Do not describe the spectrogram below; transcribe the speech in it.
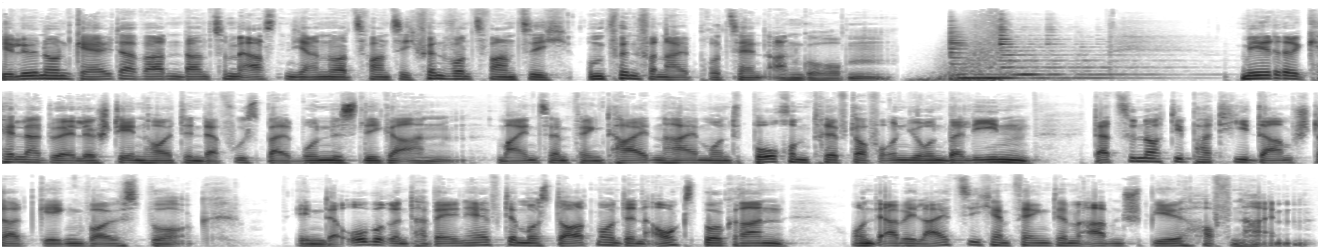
Die Löhne und Gehälter werden dann zum 1. Januar 2025 um 5,5 Prozent angehoben. Mehrere Kellerduelle stehen heute in der Fußball-Bundesliga an. Mainz empfängt Heidenheim und Bochum trifft auf Union Berlin. Dazu noch die Partie Darmstadt gegen Wolfsburg. In der oberen Tabellenhälfte muss Dortmund in Augsburg ran und RB Leipzig empfängt im Abendspiel Hoffenheim.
